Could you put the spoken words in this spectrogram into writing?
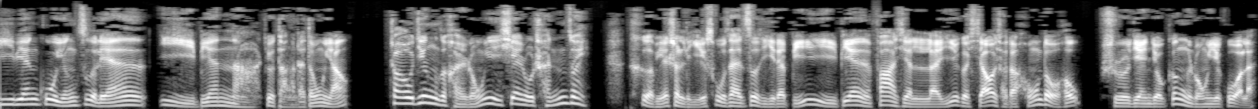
一边顾影自怜，一边呢就等着东阳。照镜子很容易陷入沉醉，特别是李素在自己的鼻翼边发现了一个小小的红豆后，时间就更容易过了。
